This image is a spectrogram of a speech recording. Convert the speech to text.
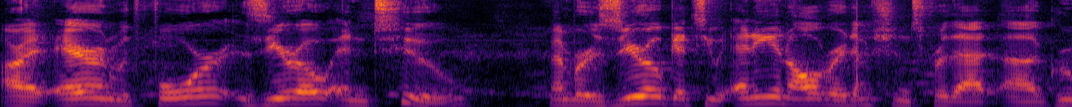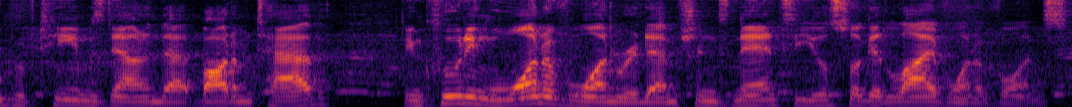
All right, Aaron with four, zero, and two. Remember, zero gets you any and all redemptions for that uh, group of teams down in that bottom tab, including one of one redemptions. Nancy, you'll still get live one of ones.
